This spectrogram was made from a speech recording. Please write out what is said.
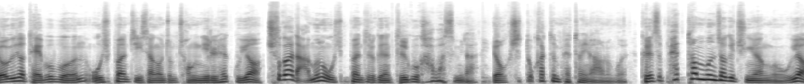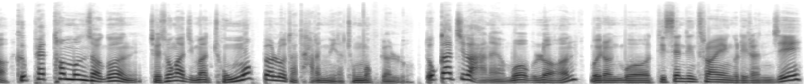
여기서 대부분 50% 이상은 좀 정리를 했고요. 추가 남은 50%를 그냥 들고 가봤습니다. 역시 똑같은 패턴이 나오는 거예요. 그래서 패턴 분석이 중요한 거고요. 그 패턴 분석은 죄송하지만 종목별로 다 다릅니다. 종목별로 똑같지가 않아요. 뭐 물론 뭐 이런 뭐 디센딩 트라이앵글이라든지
